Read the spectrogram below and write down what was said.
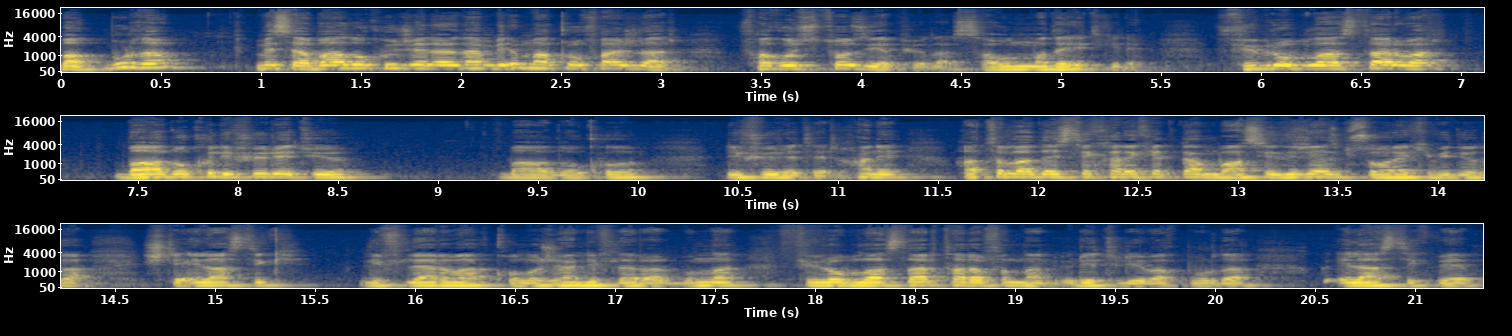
Bak burada mesela bağ doku hücrelerden biri makrofajlar. Fagositoz yapıyorlar. Savunmada etkili. Fibroblastlar var. Bağ doku lif üretiyor. Bağ doku lif üretir. Hani hatırla destek hareketten bahsedeceğiz bir sonraki videoda. İşte elastik lifler var, kolajen lifler var. Bunlar fibroblastlar tarafından üretiliyor. Bak burada elastik ve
